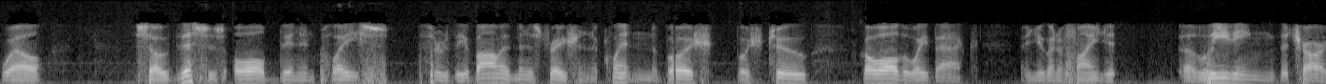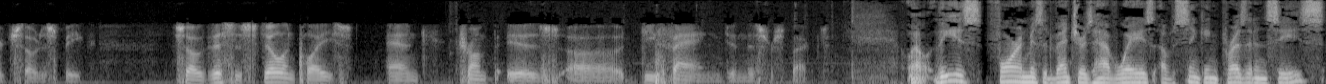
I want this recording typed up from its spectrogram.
well. So this has all been in place through the Obama administration, the Clinton, the Bush, Bush 2, go all the way back, and you're going to find it uh, leading the charge, so to speak. So this is still in place. and Trump is uh, defanged in this respect. Well, these foreign misadventures have ways of sinking presidencies.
